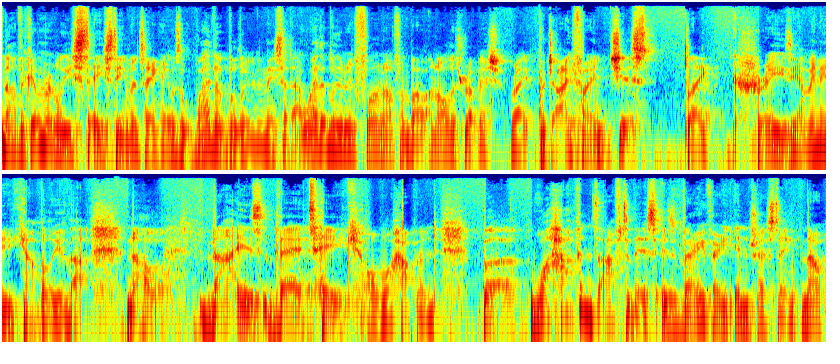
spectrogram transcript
Now, the government released a statement saying it was a weather balloon, and they said that a weather balloon had flown off and blah, and all this rubbish, right? Which I find just like crazy. I mean, you can't believe that. Now, that is their take on what happened. But what happens after this is very, very interesting. Now,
